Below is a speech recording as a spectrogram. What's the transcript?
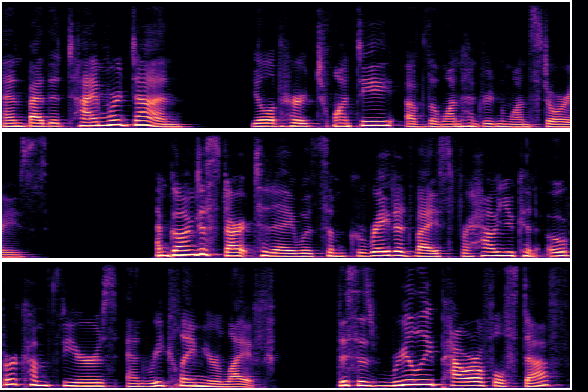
and by the time we're done, you'll have heard 20 of the 101 stories. I'm going to start today with some great advice for how you can overcome fears and reclaim your life. This is really powerful stuff,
